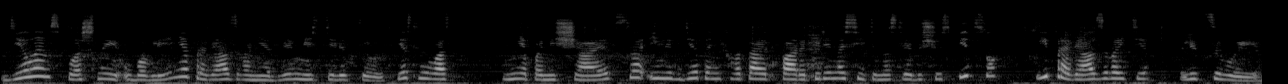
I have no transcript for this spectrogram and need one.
делаем сплошные убавления, провязывание 2 вместе лицевых. Если у вас не помещается или где-то не хватает пары, переносите на следующую спицу и провязывайте лицевые.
